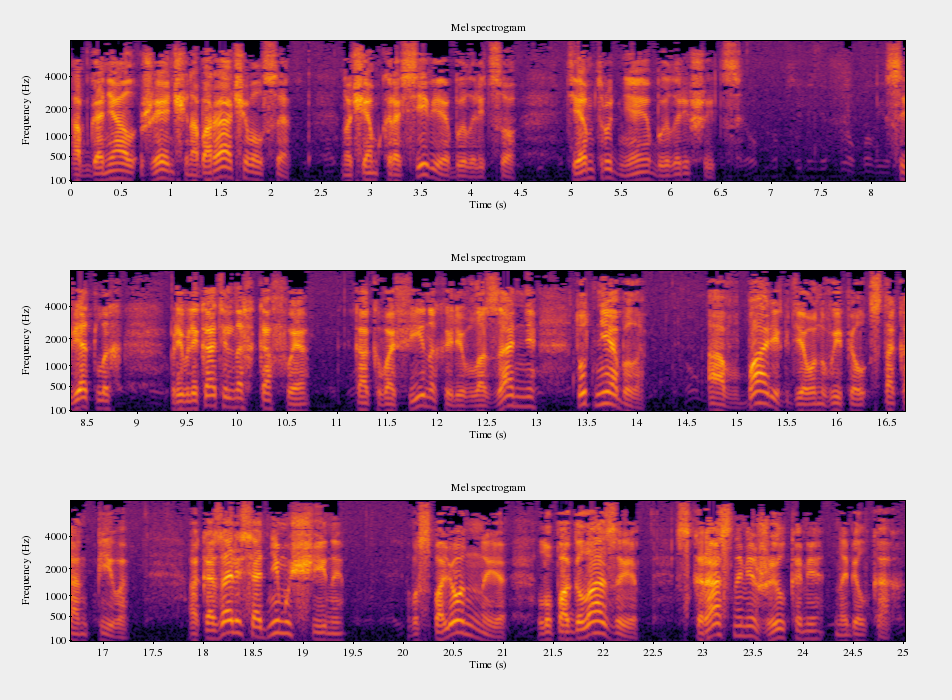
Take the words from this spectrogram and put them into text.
обгонял женщин, оборачивался — но чем красивее было лицо, тем труднее было решиться. Светлых, привлекательных кафе, как в Афинах или в Лозанне, тут не было, а в баре, где он выпил стакан пива, оказались одни мужчины, воспаленные, лупоглазые, с красными жилками на белках.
